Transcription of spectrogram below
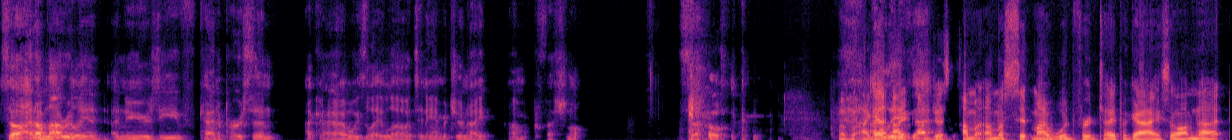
So, and I'm not really a, a New Year's Eve kind of person. I of always lay low. It's an amateur night. I'm a professional. So. I got. I, I just. I'm. A, I'm a sip my Woodford type of guy. So I'm not.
